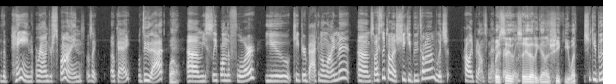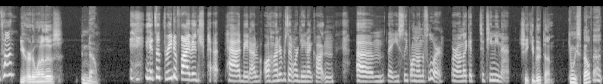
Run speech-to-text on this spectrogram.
the pain around your spine. So I was like, okay, we'll do that. Wow. Um, you sleep on the floor. You keep your back in alignment. Um, so I sleep on a shiki buton, which probably pronouncing that Wait, say say that again. A shiki. What? Shiki buton? You heard of one of those? No. it's a three to five inch pa- pad made out of 100% organic cotton um, that you sleep on on the floor or on like a tatami mat. Shiki buton. Can we spell that?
